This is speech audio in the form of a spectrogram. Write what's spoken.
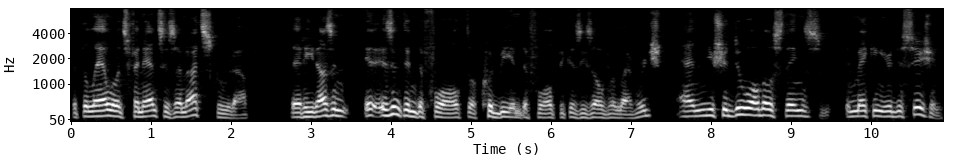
that the landlord's finances are not screwed up that he doesn't isn't in default or could be in default because he's over leveraged and you should do all those things in making your decision.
